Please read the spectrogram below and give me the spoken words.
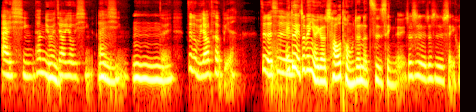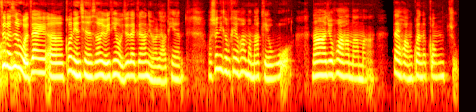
爱心，她女儿叫右心，爱心，嗯嗯嗯，对，这个比较特别，这个是，哎，对，这边有一个超童真的刺青嘞，这是这是谁画？这个是我在呃过年前的时候，有一天我就在跟他女儿聊天，我说你可不可以画妈妈给我，然后他就画他妈妈戴皇冠的公主。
